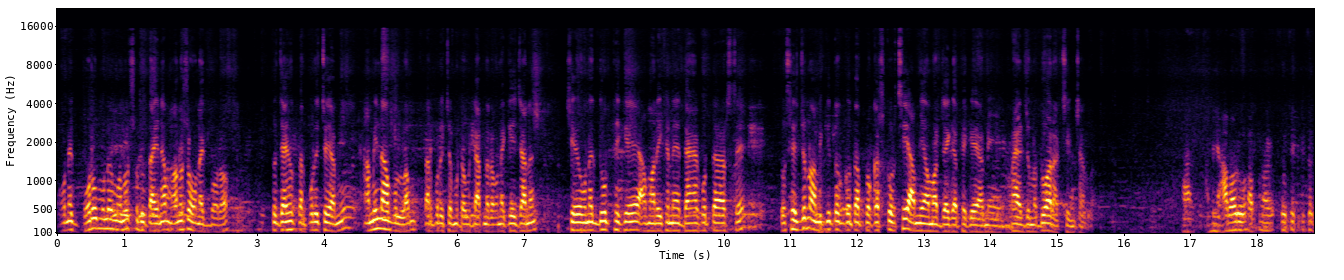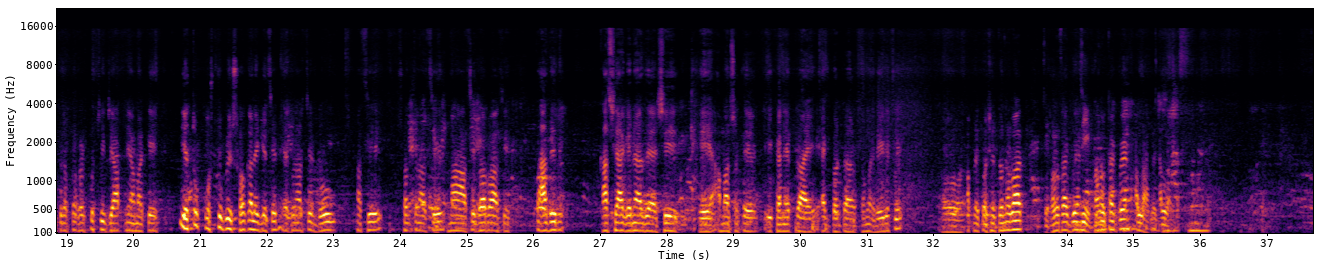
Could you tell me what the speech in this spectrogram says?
অনেক বড় মনের মানুষ শুধু তাই না মানুষও অনেক বড়। তো যাই হোক তার পরিচয় আমি আমি না বললাম তার পরিচয় মোটামুটি আপনারা অনেকেই জানেন। সে অনেক দূর থেকে আমার এখানে দেখা করতে আসছে। তো সেই জন্য আমি কৃতজ্ঞতা প্রকাশ করছি আমি আমার জায়গা থেকে আমি ভাইয়ের জন্য দোয়া রাখছি ইনশাল্লাহ আর আমি আবারও আপনার প্রতি কৃতজ্ঞতা প্রকাশ করছি যে আপনি আমাকে এত কষ্ট করে সকালে গেছেন। এখন আছে বউ আছে সন্তান আছে মা আছে বাবা আছে। তাদের কাছে আগে না যায় সে এ, আমার সাথে এখানে প্রায় এক ঘণ্টা সময় হয়ে গেছে। ও আপনাকে পয়সা ধন্যবাদ। ভালো থাকবেন ভালো থাকবেন। আল্লাহ হাফেজ। আল্লাহ হাফেজ।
